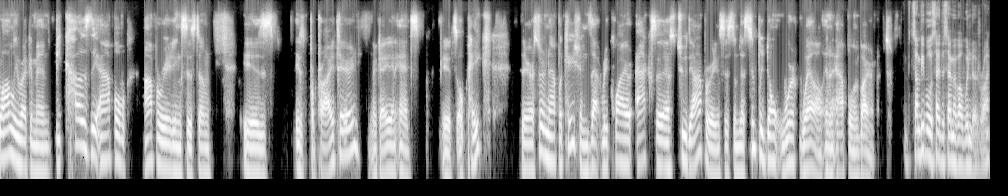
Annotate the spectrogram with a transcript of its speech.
strongly recommend because the Apple operating system is is proprietary, okay, and, and it's it's opaque there are certain applications that require access to the operating system that simply don't work well in an Apple environment. Some people will say the same about Windows, right?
